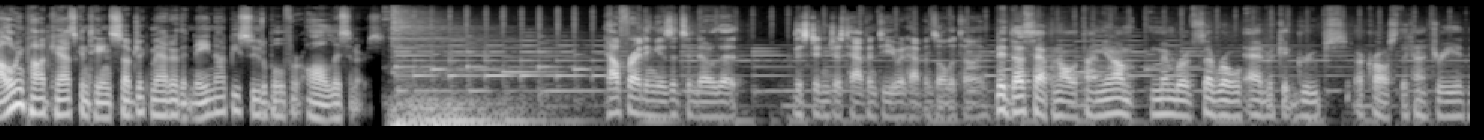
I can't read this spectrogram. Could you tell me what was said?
The following podcast contains subject matter that may not be suitable for all listeners. How frightening is it to know that this didn't just happen to you, it happens all the time? It does happen all the time. You know, I'm a member of several advocate groups across the country, and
